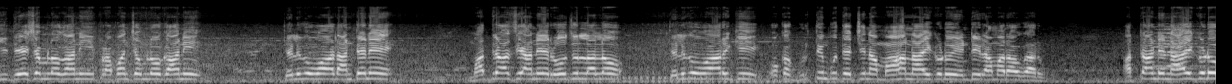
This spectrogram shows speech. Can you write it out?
ఈ దేశంలో కానీ ఈ ప్రపంచంలో కానీ తెలుగువాడు అంటేనే మద్రాసి అనే రోజులలో తెలుగువారికి ఒక గుర్తింపు తెచ్చిన మహానాయకుడు ఎన్టీ రామారావు గారు. అట్లాంటి నాయకుడు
